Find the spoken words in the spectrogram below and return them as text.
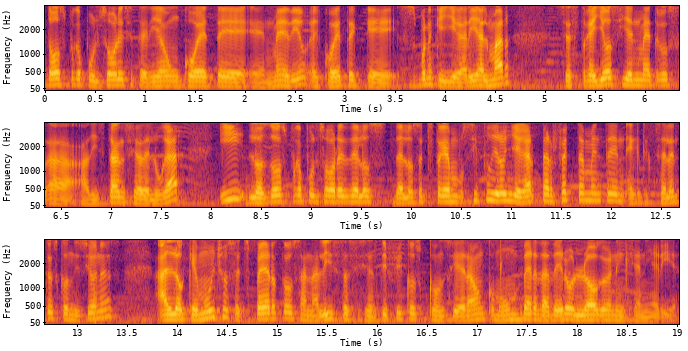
dos propulsores y tenía un cohete en medio, el cohete que se supone que llegaría al mar, se estrelló 100 metros a, a distancia del lugar y los dos propulsores de los, de los extremos sí pudieron llegar perfectamente en excelentes condiciones a lo que muchos expertos, analistas y científicos consideraron como un verdadero logro en ingeniería.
